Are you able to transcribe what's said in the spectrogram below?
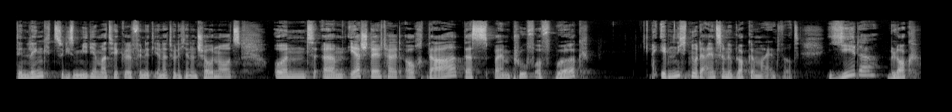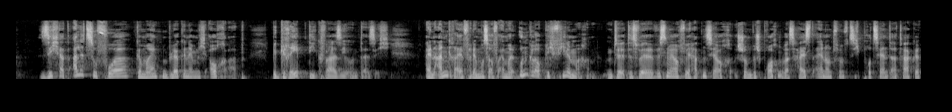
Den Link zu diesem Medium-Artikel findet ihr natürlich in den Show Notes. Und ähm, er stellt halt auch dar, dass beim Proof of Work eben nicht nur der einzelne Block gemeint wird. Jeder Block sichert alle zuvor gemeinten Blöcke nämlich auch ab, begräbt die quasi unter sich. Ein Angreifer, der muss auf einmal unglaublich viel machen. Und äh, das wissen wir auch, wir hatten es ja auch schon besprochen, was heißt 51% Attacke,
